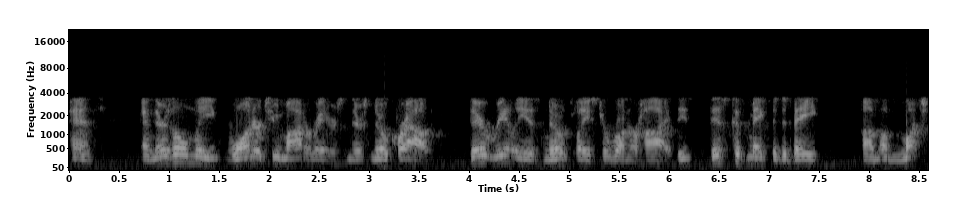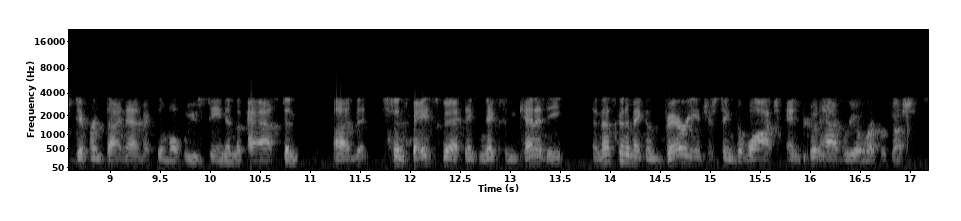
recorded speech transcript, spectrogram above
Pence, and there's only one or two moderators and there's no crowd, there really is no place to run or hide. These, this could make the debate um, a much different dynamic than what we've seen in the past. And uh, since basically, I think Nixon Kennedy, and that's going to make them very interesting to watch and could have real repercussions.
